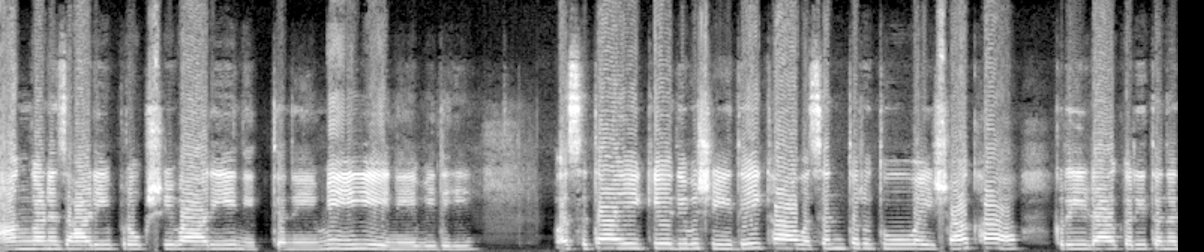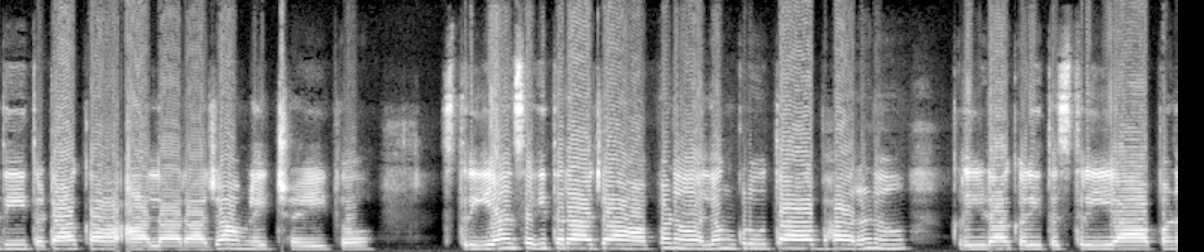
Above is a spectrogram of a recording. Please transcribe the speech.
अंगण झाडी प्रोक्षिवारी नित्य नेमे येणे विधी. असता एके दिवशी देखा वसंत ऋतू वैशाखा. क्रीडा करीत नदी तटाका आला राजा म्लेच्छ एक. स्त्रियांसहित राजा आपण अलंकृता भारण. क्रीडा करीत स्त्रिया आपण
